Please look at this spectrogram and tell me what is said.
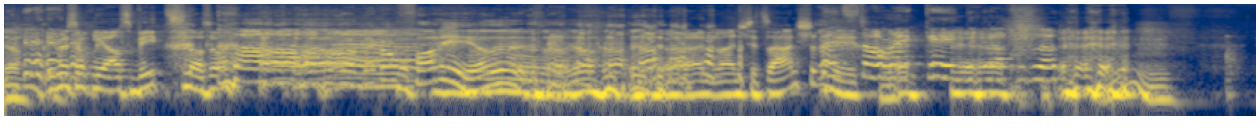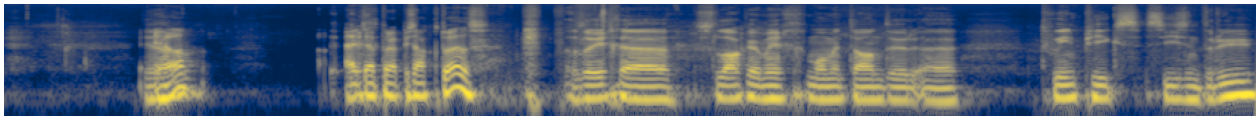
ja. Immer so ein bisschen als Witz noch so. ah, mega funny, oder? Ja. Meinst du jetzt ernst oder nicht? Ja. ja. Hat jemand etwas Aktuelles? Also ich äh, schlage mich momentan durch äh, Twin Peaks Season 3.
